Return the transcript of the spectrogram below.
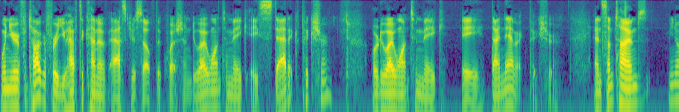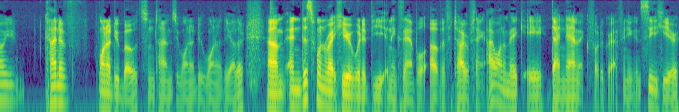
when you're a photographer, you have to kind of ask yourself the question, do I want to make a static picture or do I want to make a dynamic picture? And sometimes, you know, you kind of want to do both. Sometimes you want to do one or the other. Um, and this one right here would be an example of a photographer saying, I want to make a dynamic photograph. And you can see here,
